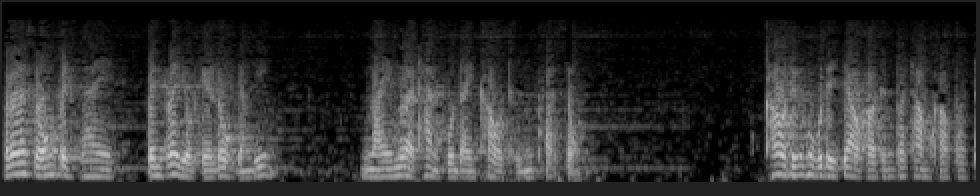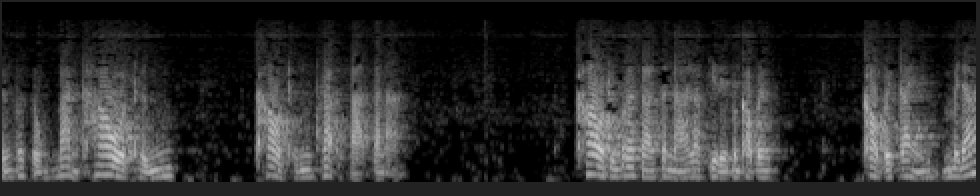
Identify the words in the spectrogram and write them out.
พระสงฆ์เป็นใครเป็นประโยชน์แก่โลกอย่างยิ่ง ในเมื่อท่านผู้ใดเข้าถึงพระสงฆ์เข้าถึงพระพุทธเจ้าเข้าถึงพระธรรมเข้าถึงพระสงฆ์นั่นเข้าถึงเข้าถึงพระศาสนา เข้าถึงพระศาสนาแล้วกิเลสมันเข้าไป เข้าไปใกล้ไม่ได้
